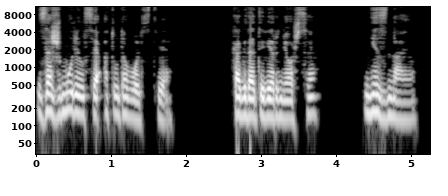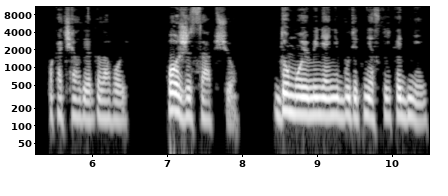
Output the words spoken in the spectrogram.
Зажмурился от удовольствия. «Когда ты вернешься?» «Не знаю», — покачал я головой. «Позже сообщу. Думаю, меня не будет несколько дней».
